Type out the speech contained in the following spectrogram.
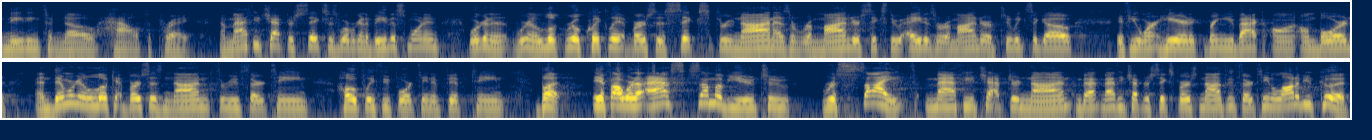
needing to know how to pray. Now, Matthew chapter 6 is where we're going to be this morning. We're going to, we're going to look real quickly at verses 6 through 9 as a reminder, 6 through 8 as a reminder of two weeks ago if you weren't here to bring you back on, on board. And then we're going to look at verses 9 through 13, hopefully through 14 and 15. But if I were to ask some of you to recite Matthew chapter 9, Matthew chapter 6, verse 9 through 13. A lot of you could.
